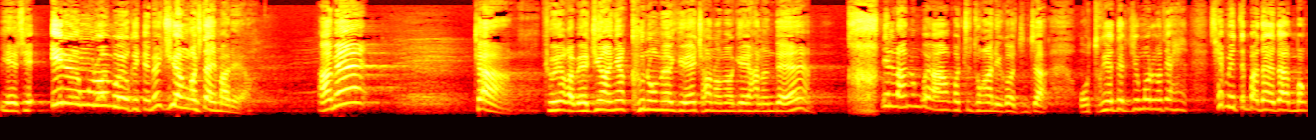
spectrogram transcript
예수의 이름으로 모였기 때문에 귀한 것이다 이 말이에요. 아멘. 자, 교회가 왜 중요하냐? 그놈의 교회, 저놈의 교회 하는데 큰일 나는 거야. 그 주동안 이거 진짜 어떻게 해야 될지 모르겠어. 세면대 바닥에다 막,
